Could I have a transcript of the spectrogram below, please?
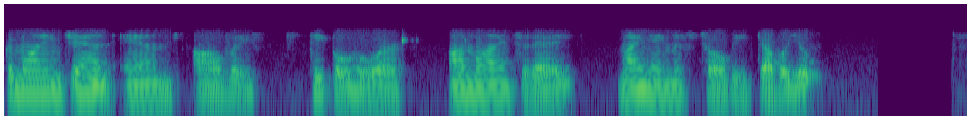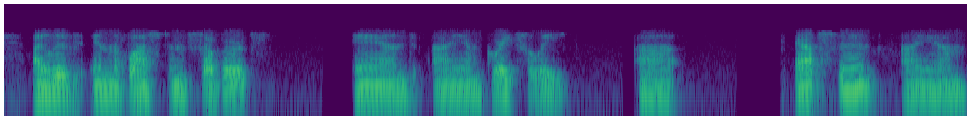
Good morning, Jen, and all the people who are online today. My name is Toby W. I live in the Boston suburbs, and I am gratefully uh, abstinent. I am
